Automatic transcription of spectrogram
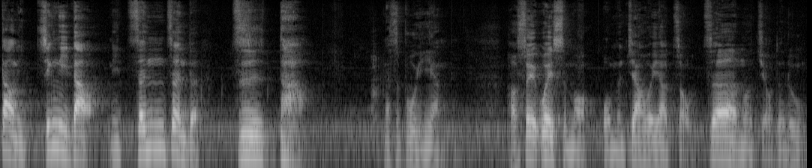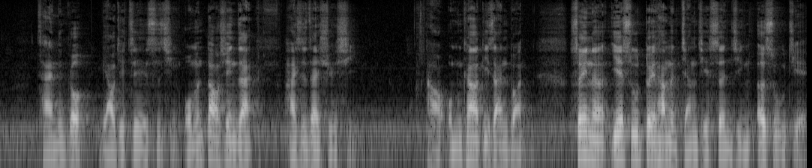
到你经历到，你真正的知道。那是不一样的。好，所以为什么我们教会要走这么久的路，才能够了解这些事情？我们到现在还是在学习。好，我们看到第三段。所以呢，耶稣对他们讲解圣经二十五节。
